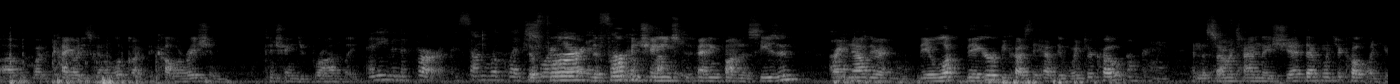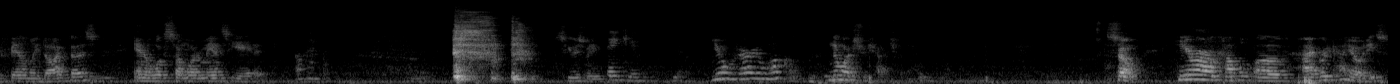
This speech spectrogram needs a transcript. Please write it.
of what a coyote's gonna look like. The coloration can change broadly. And even the fur, cause some look like The short fur, the fur can change fluffy. depending upon the season. Right Okay. now, they're, they look bigger because they have the winter coat. Okay, In the summertime, they shed that winter coat like your family dog does, mm-hmm. and it looks somewhat emaciated. okay, Excuse me. thank you. You're very welcome. No extra charge for that. So, here are a couple of hybrid coyotes.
